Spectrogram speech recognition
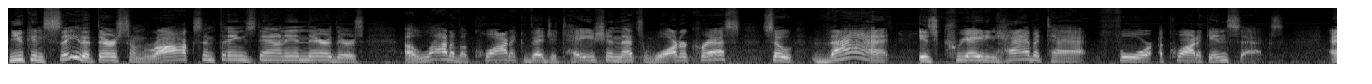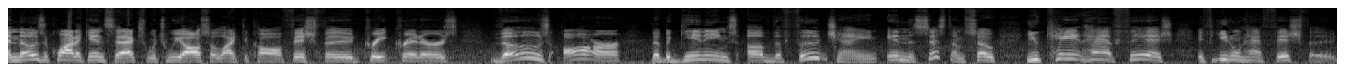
You can see that there's some rocks and things down in there. There's a lot of aquatic vegetation. That's watercress. So that is creating habitat for aquatic insects. And those aquatic insects, which we also like to call fish food, creek critters, those are the beginnings of the food chain in the system. So you can't have fish if you don't have fish food.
